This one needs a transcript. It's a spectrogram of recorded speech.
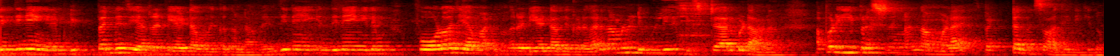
എന്തിനെങ്കിലും ഡിപ്പെൻഡ് ചെയ്യാൻ റെഡി ആയിട്ടാവും നിൽക്കുന്നുണ്ടാവും എന്തിനെ എന്തിനെങ്കിലും ഫോളോ ചെയ്യാൻ റെഡി ആയിട്ടാവും നിൽക്കുന്നത് കാരണം നമ്മൾ ഉള്ളിൽ ഡിസ്റ്റർബ്ഡ് ആണ്. അപ്പോൾ ഈ പ്രശ്നങ്ങൾ നമ്മളെ പെട്ടെന്ന് സ്വാധീനിക്കുന്നു.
